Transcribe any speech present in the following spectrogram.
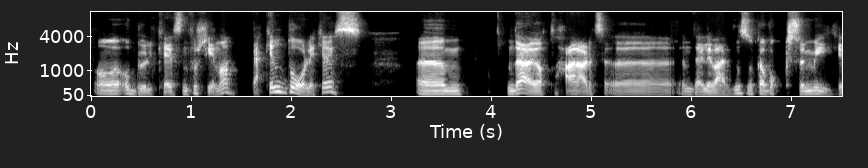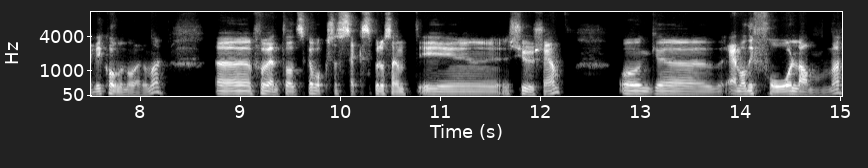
og, og bull-casen for Kina, det er ikke en dårlig case. Um, det er jo at her er det en del i verden som skal vokse mye de kommende årene. Uh, Forventa at det skal vokse 6% i 2021. Og uh, en av de få landene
